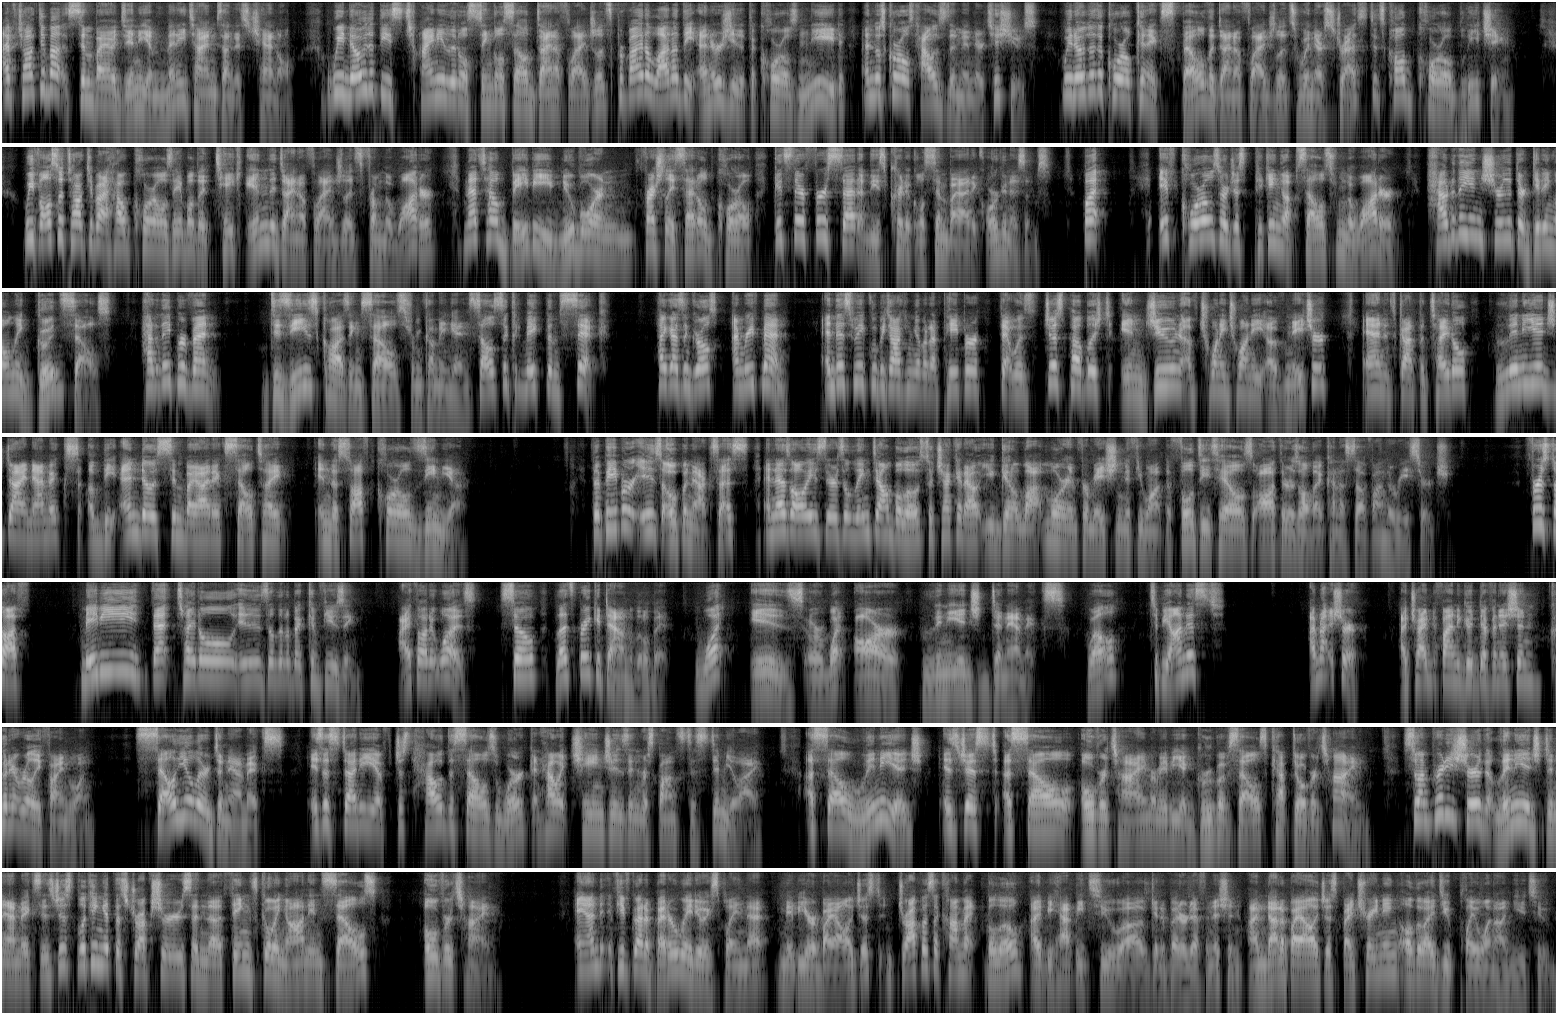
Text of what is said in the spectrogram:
I've talked about Symbiodinium many times on this channel. We know that these tiny little single-celled dinoflagellates provide a lot of the energy that the corals need, and those corals house them in their tissues. We know that the coral can expel the dinoflagellates when they're stressed. It's called coral bleaching. We've also talked about how coral is able to take in the dinoflagellates from the water, and that's how baby, newborn, freshly settled coral gets their first set of these critical symbiotic organisms. But if corals are just picking up cells from the water, how do they ensure that they're getting only good cells? How do they prevent disease causing cells from coming in, cells that could make them sick? Hi, guys and girls, I'm Reef Man. And this week we'll be talking about a paper that was just published in June of 2020 of Nature, and it's got the title Lineage Dynamics of the Endosymbiotic Cell Type in the Soft Coral Xenia. The paper is open access, and as always, there's a link down below, so check it out. You get a lot more information if you want the full details, authors, all that kind of stuff on the research. First off, maybe that title is a little bit confusing. I thought it was. So let's break it down a little bit. What is or what are lineage dynamics? Well, to be honest, I'm not sure. I tried to find a good definition, couldn't really find one. Cellular dynamics is a study of just how the cells work and how it changes in response to stimuli. A cell lineage is just a cell over time, or maybe a group of cells kept over time. So I'm pretty sure that lineage dynamics is just looking at the structures and the things going on in cells over time. And if you've got a better way to explain that, maybe you're a biologist, drop us a comment below. I'd be happy to uh, get a better definition. I'm not a biologist by training, although I do play one on YouTube.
